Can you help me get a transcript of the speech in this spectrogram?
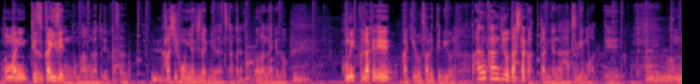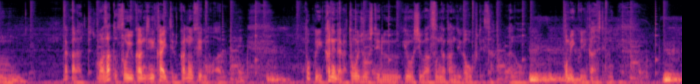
ほんまに手塚以前の漫画というかさうん貸本屋時代みたいなやつなんかな？わかんないけど。コミックだけで書き下ろされてるようなあの感じを出したかったみたいな発言もあって。うん。だからわざとそういう感じに書いてる可能性もあるよね。特に金田が登場してる表紙はそんな感じが多くてさあのうん。コミックに関してはね。うん。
